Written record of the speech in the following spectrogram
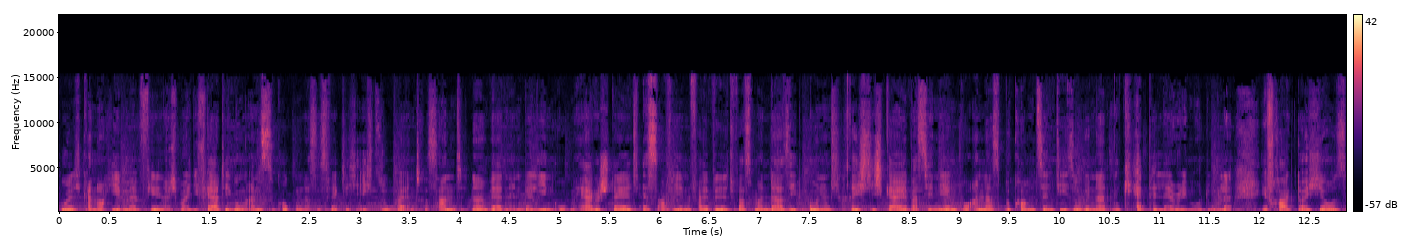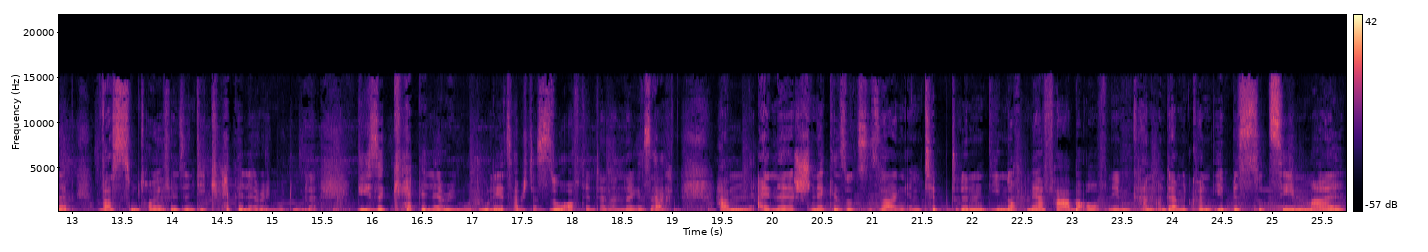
cool. Ich kann auch jedem empfehlen, euch mal die Fertigung anzugucken. Das ist wirklich echt super interessant. Ne? Werden in Berlin oben hergestellt. Ist auf jeden Fall wild, was man da sieht. Und richtig geil, was ihr nirgendwo anders bekommt, sind die sogenannten Capillary-Module. Ihr fragt euch, Josep, was zum Teufel sind die Capillary-Module? Diese Capillary-Module, jetzt habe ich das so oft hintereinander gesagt, haben eine Schnecke sozusagen im Tipp drin, die noch mehr Farbe aufnehmen kann. Und damit könnt ihr bis zu zehnmal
